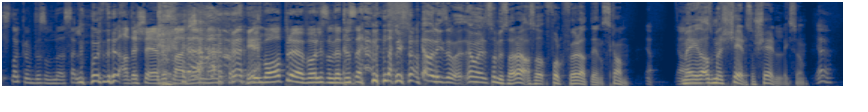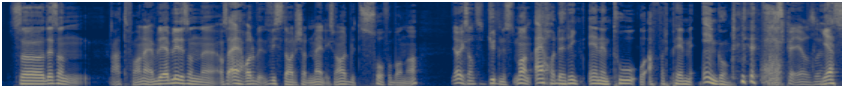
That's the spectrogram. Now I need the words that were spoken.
Snakker om det som selvmord. Ja, det skjer dessverre, men vi må prøve å liksom redusere det. Liksom. ja, men liksom, ja, men som du sa, altså, folk føler at det er en skam. Ja. Men, altså, men skjer det, så skjer det, liksom. Ja, ja. Så det er sånn Nei, til faen, jeg blir, jeg blir litt sånn eh, Altså, jeg hadde blitt, Hvis det hadde skjedd meg, liksom, jeg hadde blitt så forbanna. ja, ikke sant? Goodness, mann, jeg hadde ringt 112 og Frp med en gang. Frp også. Yes!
